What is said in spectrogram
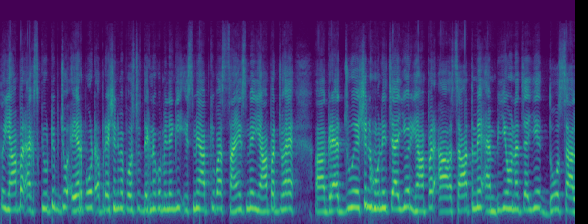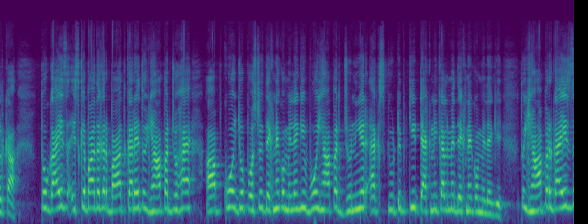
तो यहाँ पर एक्सिक्यूटिव जो एयरपोर्ट ऑपरेशन में पोस्टर देखने को मिलेंगी, इसमें आपके पास साइंस में यहाँ पर जो है ग्रेजुएशन होनी चाहिए और यहाँ पर साथ में एमबीए होना चाहिए दो साल का। तो गाइज़ इसके बाद अगर बात करें तो यहाँ पर जो है, आपको जो पोस्टर देखने को मिलेंगी, वो यहाँ पर जूनियर एक्सिक्यूटिव की टेक्निकल में देखने को मिलेगी। तो यहाँ पर गाइज़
